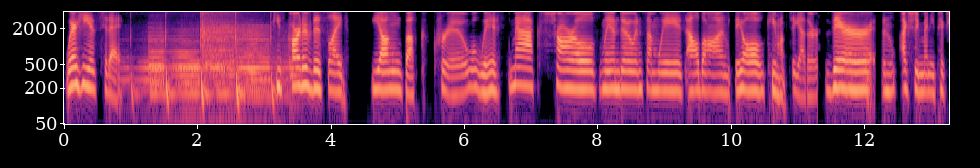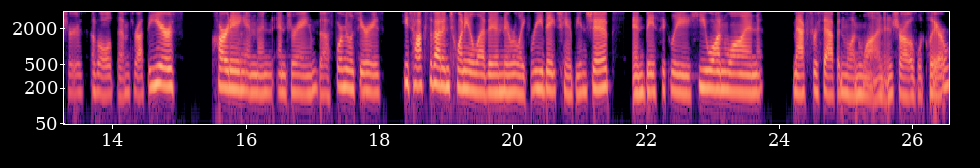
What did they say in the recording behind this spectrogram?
where he is today? He's part of this like young buck crew with Max, Charles, Lando in some ways, Albon. They all came up together. There, and actually many pictures of all of them throughout the years, karting and then entering the Formula Series. He talks about in 2011, there were like three big championships, and basically he won one, Max Verstappen won one and Charles Leclerc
